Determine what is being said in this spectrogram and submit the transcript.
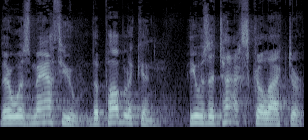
There was Matthew, the publican. He was a tax collector.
